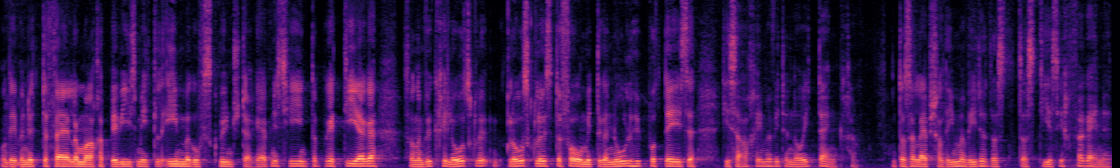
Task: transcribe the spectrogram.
Und eben nicht den Fehler machen, Beweismittel immer aufs gewünschte Ergebnis hin interpretieren, sondern wirklich losgelö losgelöst davon, mit einer Nullhypothese, die Sache immer wieder neu denken. Und das erlebst du halt immer wieder, dass, dass die sich verrennen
